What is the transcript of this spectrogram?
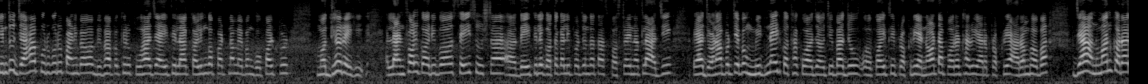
किंतु जहाँ पूर्व पापाग विभाग पक्षर कहुला कलिंगपटनम ए गोपालपुर मध्य ही लैंडफल कर सूचना दे गत पर्यटन ता स्पष्ट ही ना आज यह जमापड़ और मिड नाइट कथ कौन कही प्रक्रिया नौटा पर यार प्रक्रिया आरंभ हाँ जहाँ अनुमान कर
